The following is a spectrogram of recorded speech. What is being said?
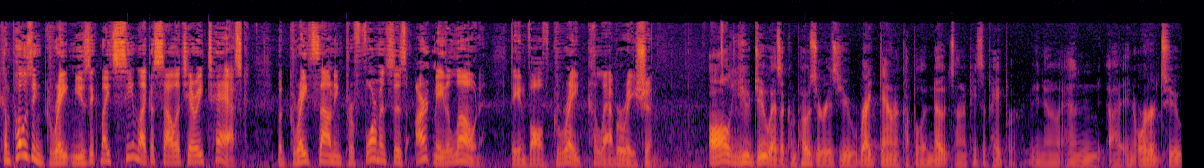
Composing great music might seem like a solitary task, but great sounding performances aren't made alone. They involve great collaboration. all you do as a composer is you write down a couple of notes on a piece of paper, you know, and uh, in order to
